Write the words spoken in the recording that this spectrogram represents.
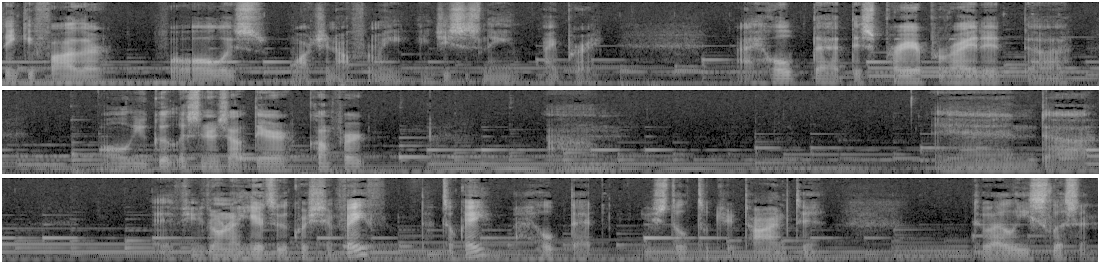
Thank you, Father, for always watching out for me. In Jesus' name, I pray. I hope that this prayer provided uh, all you good listeners out there comfort Um, and uh, if you don't adhere to the Christian faith, that's okay. I hope that you still took your time to to at least listen,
